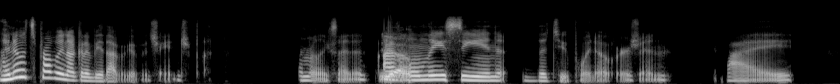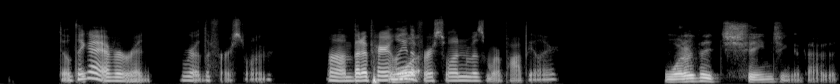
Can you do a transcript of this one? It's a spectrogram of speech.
I know it's probably not gonna be that big of a change, but I'm really excited. I've only seen the 2.0 version. I don't think I ever read rode the first one. Um, but apparently the first one was more popular. What are they changing about it?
